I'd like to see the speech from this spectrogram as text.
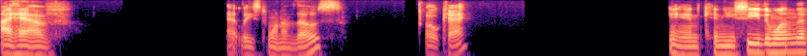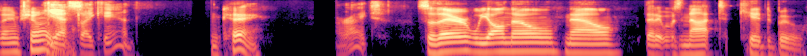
I have at least one of those. Okay. And can you see the one that I'm showing? you? Yes, I can. Okay. All right. So there we all know now that it was not Kid Buu.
